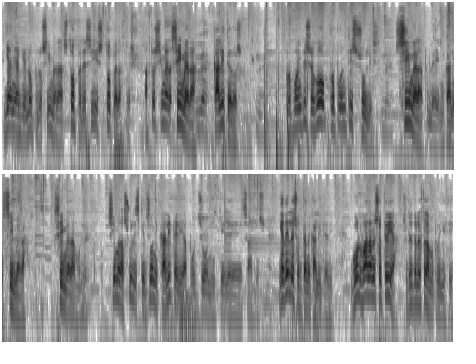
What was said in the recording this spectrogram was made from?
Γιάννη Αγγελόπουλος σήμερα, στόπερ εσύ, στόπερ αυτός. Αυτός σήμερα, σήμερα Ναι. καλύτερος. Προπονητής εγώ, προπονητής Σούλης. Σήμερα του λέει, μου κάνει σήμερα. Σήμερα μου λέει. Σήμερα Σούλης και Τζόνι καλύτεροι από Τζόνι και Σάντος. Γιατί δεν λες ότι ήταν καλύτεροι. Γκολ βάλανε στο 3. Στο τρίτο λεπτό είχαμε προηγηθεί.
